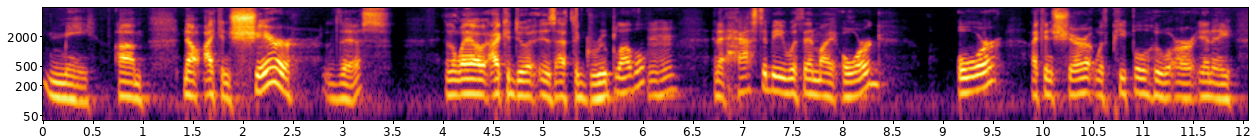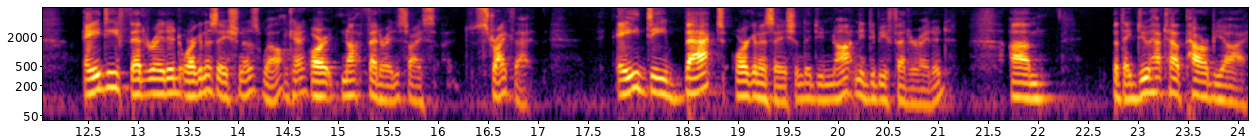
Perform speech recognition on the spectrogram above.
me. Um, now, I can share this, and the way I, I could do it is at the group level, Mm-hmm. And it has to be within my org, or I can share it with people who are in a AD federated organization as well, Okay. or not federated, sorry, strike that. AD backed organization, they do not need to be federated, um, but they do have to have Power BI.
